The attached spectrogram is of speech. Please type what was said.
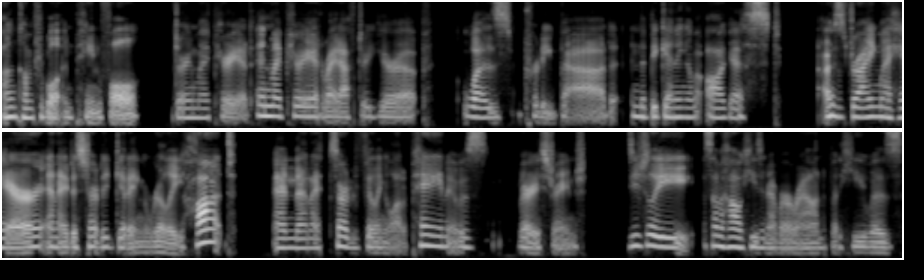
uncomfortable and painful during my period. And my period right after Europe was pretty bad in the beginning of August. I was drying my hair and I just started getting really hot. And then I started feeling a lot of pain. It was very strange. Usually, somehow he's never around, but he was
